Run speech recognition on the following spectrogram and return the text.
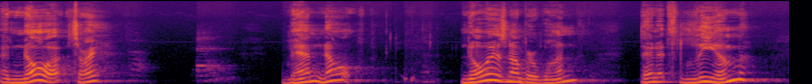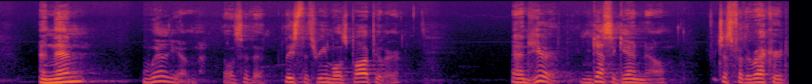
And Noah, sorry? Ben, no. Noah is number one, then it's Liam, and then William. Those are the, at least the three most popular. And here, you can guess again now, just for the record,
